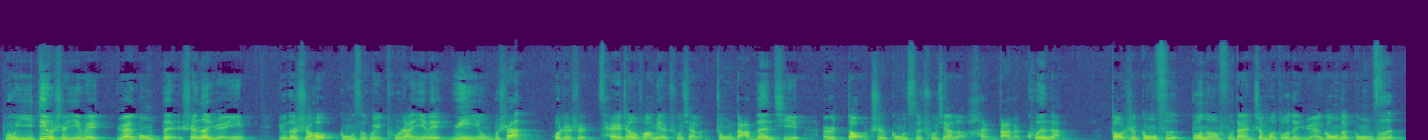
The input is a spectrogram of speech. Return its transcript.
不一定是因为员工本身的原因，有的时候公司会突然因为运营不善，或者是财政方面出现了重大问题，而导致公司出现了很大的困难，导致公司不能负担这么多的员工的工资。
